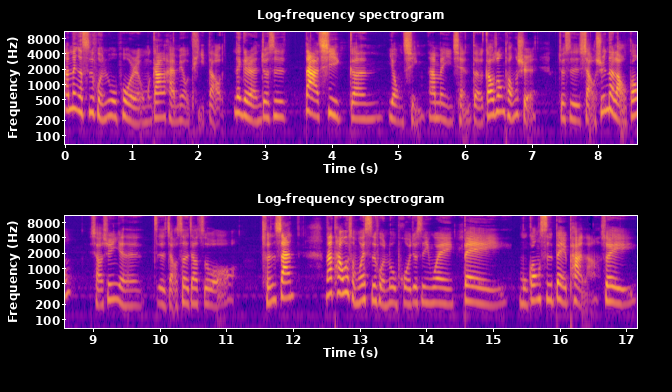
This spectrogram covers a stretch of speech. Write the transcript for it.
那、那个失魂落魄人，我们刚刚还没有提到，那个人就是大气跟永晴他们以前的高中同学，就是小薰的老公。小薰演的这个角色叫做纯山。那他为什么会失魂落魄？就是因为被母公司背叛啦，所以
